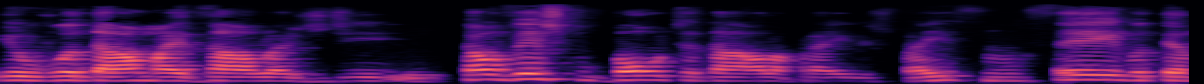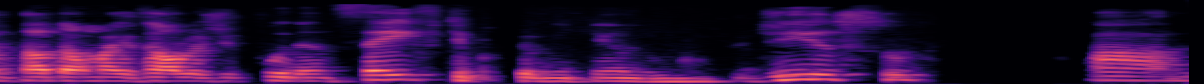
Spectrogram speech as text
Eu vou dar mais aulas de. Talvez volte a dar aula para eles para isso, não sei. Vou tentar dar mais aulas de food and safety, porque eu entendo muito disso. Ah,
